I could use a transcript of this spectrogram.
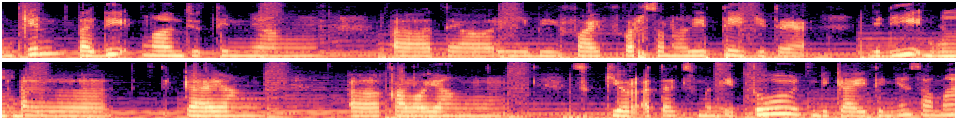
mungkin tadi ngelanjutin yang uh, teori B5 personality gitu ya. Jadi hmm. uh, ketika yang uh, kalau yang secure attachment itu dikaitinnya sama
